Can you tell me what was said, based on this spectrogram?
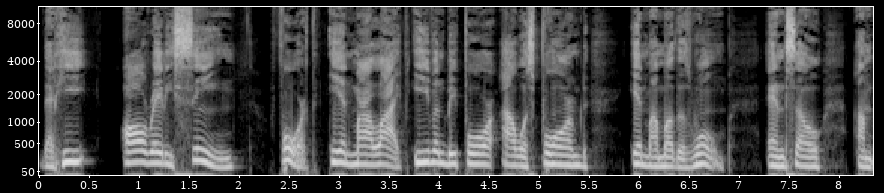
that He already seen forth in my life, even before I was formed in my mother's womb. And so I'm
